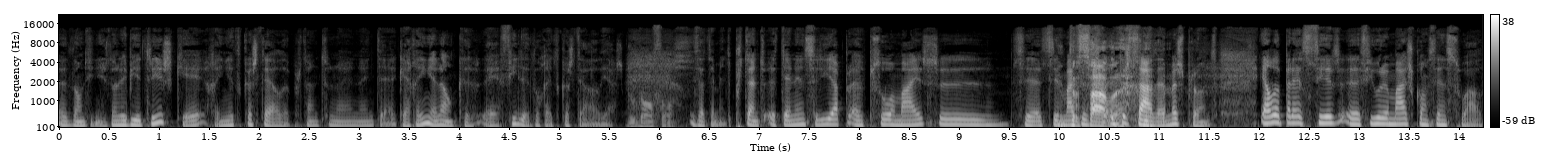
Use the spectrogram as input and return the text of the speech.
a Dom Dinis. Dona Beatriz, que é rainha de Castela, portanto, nem, nem, que é rainha, não, que é filha do rei de Castela, aliás. Do Dom Afonso. Exatamente. Portanto, até nem seria a pessoa mais, uh, ser, ser interessada. mais interessada, mas pronto. Ela parece ser a figura mais consensual.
